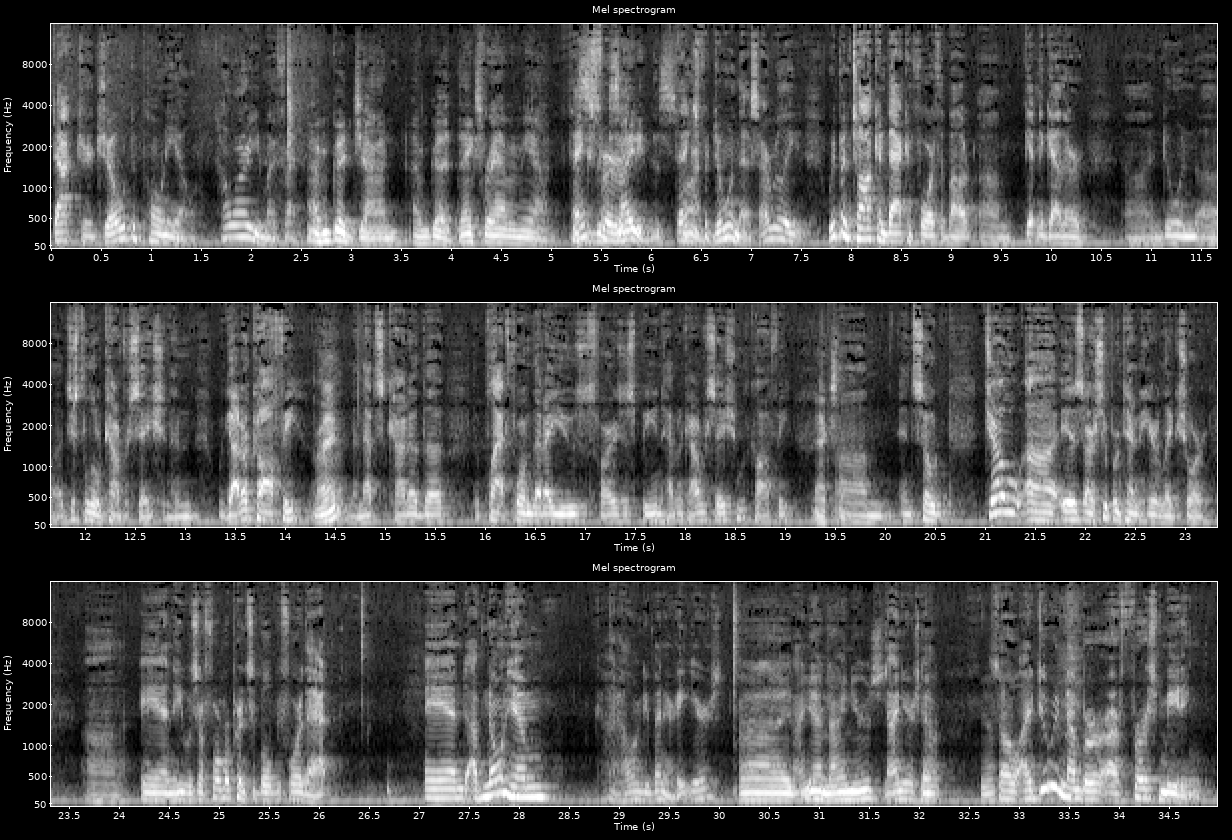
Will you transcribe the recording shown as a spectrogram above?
Dr. Joe DiPonio. How are you, my friend? I'm good, John. I'm good. Thanks for having me on. Thanks this is for exciting. This is thanks fun. for doing this. I really we've been talking back and forth about um, getting together uh, and doing uh, just a little conversation, and we got our coffee, Right. uh, and that's kind of the the platform that I use as far as just being having a conversation with coffee. Excellent. Um, and so, Joe uh, is our superintendent here at Lakeshore, uh, and he was our former principal before that. And I've known him. God, how long have you been here? Eight years. Uh, yeah, years? nine years. Nine years Yeah, now. yeah. So I do remember our first meeting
